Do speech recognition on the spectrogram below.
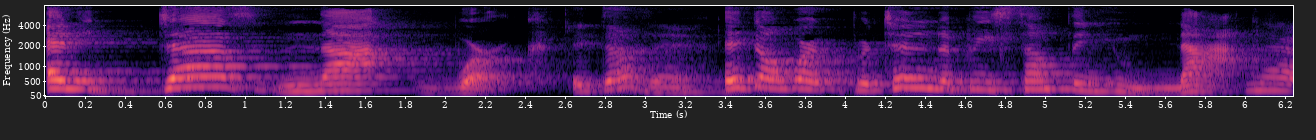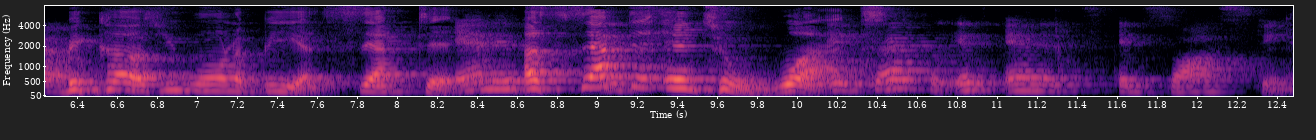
and it does not work. It doesn't. It don't work pretending to be something you not No. because you want to be accepted. And it's- accepted into what? Exactly. It, and it's exhausting.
